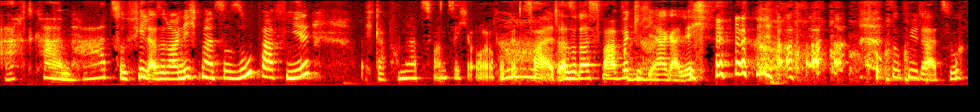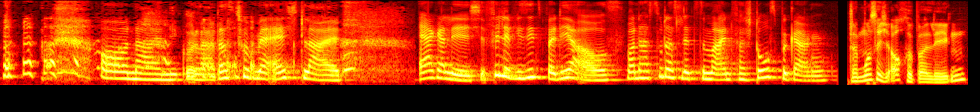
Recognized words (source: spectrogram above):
8 kmh zu viel, also noch nicht mal so super viel ich glaube, 120 Euro bezahlt. Also das war wirklich oh ärgerlich. ja, so viel dazu. oh nein, Nicola, das tut mir echt leid. Ärgerlich. Philipp, wie sieht's bei dir aus? Wann hast du das letzte Mal einen Verstoß begangen? Da muss ich auch überlegen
